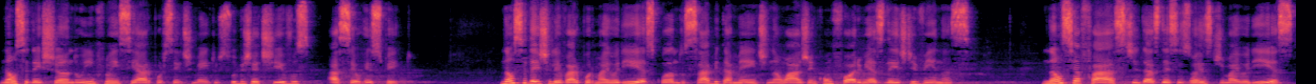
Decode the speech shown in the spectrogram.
não se deixando influenciar por sentimentos subjetivos a seu respeito. Não se deixe levar por maiorias quando sabidamente não agem conforme as leis divinas. Não se afaste das decisões de maiorias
